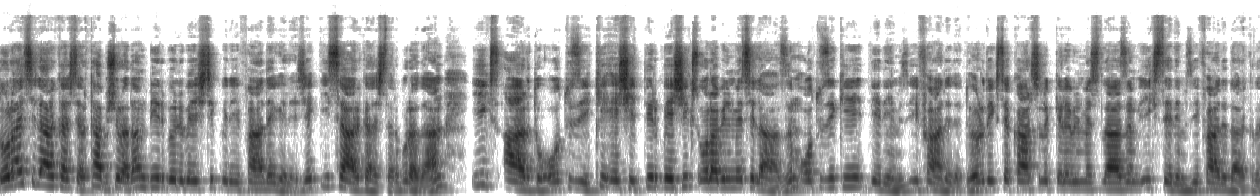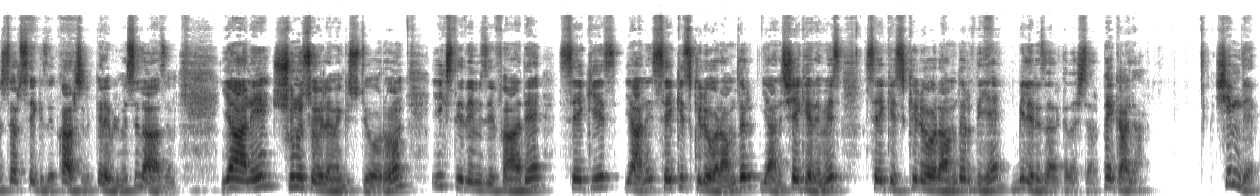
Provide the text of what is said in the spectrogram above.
Dolayısıyla arkadaşlar tabii şuradan 1 bölü 5'lik bir ifade gelecek. İse arkadaşlar buradan X artı 32 eşittir 5X olabilmesi lazım. 32 dediğimiz ifadede 4X'e karşılık gelebilmesi lazım. X dediğimiz ifadede arkadaşlar 8'e karşılık gelebilmesi lazım. Yani şunu söylemek istiyorum. X dediğimiz ifade 8 yani 8 kilogramdır. Yani şekerimiz 8 kilogramdır diyebiliriz arkadaşlar. Pekala. Şimdi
